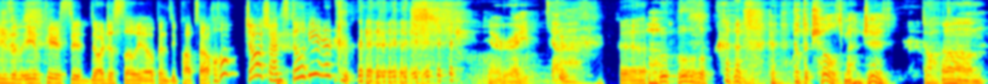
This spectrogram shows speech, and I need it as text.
he's he appears to the door just slowly opens. He pops out. Oh, Josh, I'm still here. All right. Uh, Got the chills, man. Jeez. Um,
